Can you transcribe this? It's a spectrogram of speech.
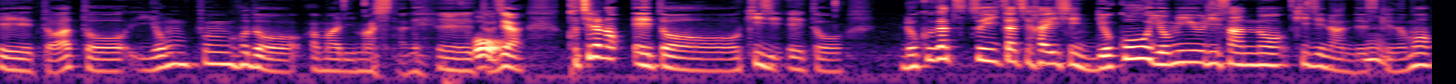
えっ、と、あと4分ほど余りましたね。えっ、と、おじゃあ、こちらの、えっ、と、記事、えっ、と、6月1日配信、旅行読売さんの記事なんですけども、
